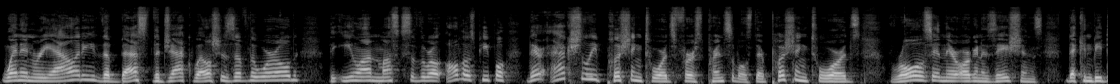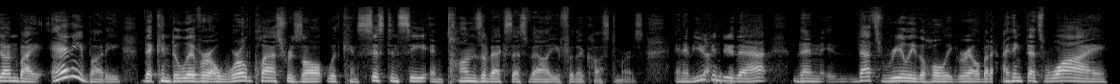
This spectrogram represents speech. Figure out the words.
When in reality, the best, the Jack Welches of the world, the Elon Musks of the world, all those people, they're actually pushing towards first principles. They're pushing towards roles in their organizations that can be done by anybody that can deliver a world class result with consistency and tons of excess value for their customers. And if you yeah. can do that, then that's really the holy grail. But I think that's why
